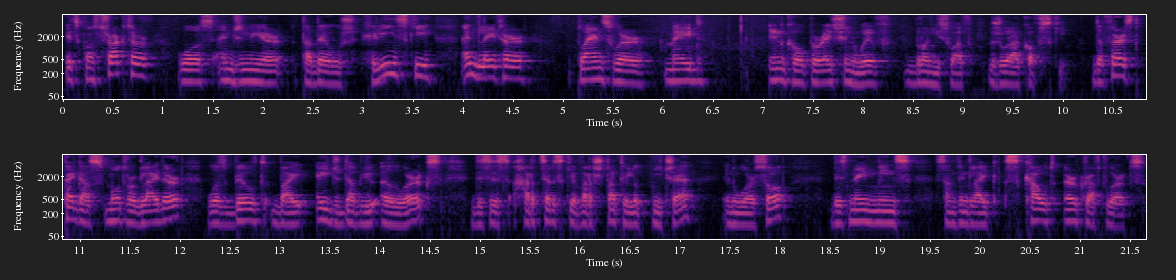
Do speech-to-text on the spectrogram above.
Its constructor was engineer Tadeusz Chyliński, and later plans were made in cooperation with Bronisław Żurakowski. The first Pegas motor glider was built by HWL Works. This is Harcerskie Warsztaty Lotnicze in Warsaw. This name means something like Scout Aircraft Works.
